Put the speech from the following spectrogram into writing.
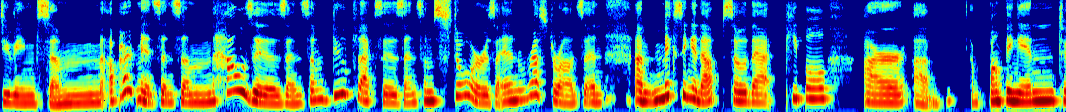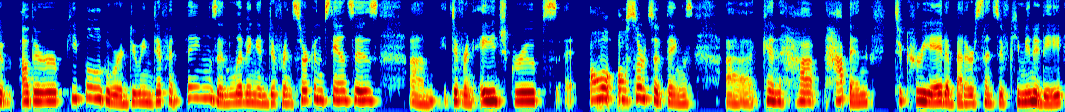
doing some apartments and some houses and some duplexes and some stores and restaurants and um, mixing it up so that people are um, bumping into other people who are doing different things and living in different circumstances, um, different age groups, all, all sorts of things uh, can ha- happen to create a better sense of community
